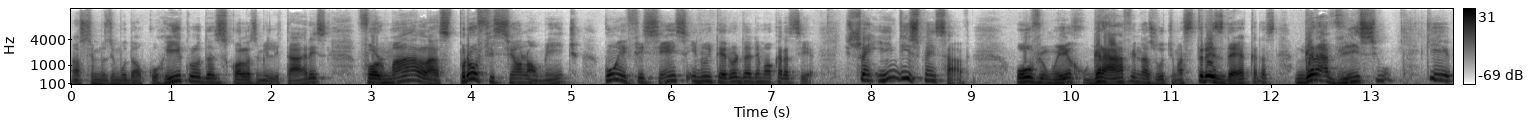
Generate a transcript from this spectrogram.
Nós temos de mudar o currículo das escolas militares, formá-las profissionalmente, com eficiência e no interior da democracia. Isso é indispensável. Houve um erro grave nas últimas três décadas, gravíssimo, que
